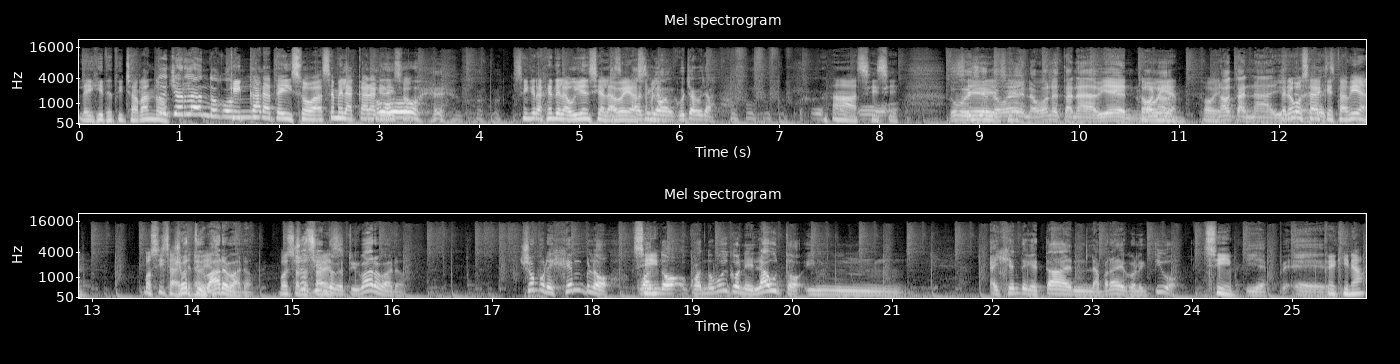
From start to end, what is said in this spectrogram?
Le dijiste, estoy charlando. Estoy charlando con. ¿Qué cara te hizo? Haceme la cara que te Oh, hizo. Sin que la gente de la audiencia la vea. Así la- escucha, escucha. Ah, sí, sí. Como Sí, diciendo, sí. bueno, vos no está nada bien. Todo vos no- bien, todo bien. No está nada bien. Pero vos sabés que estás bien. Vos sí sabés Yo que estoy estás bien. bárbaro. Vos eso Yo lo siento sabés. que estoy bárbaro. Yo, por ejemplo, Sí. cuando, cuando voy con el auto y mm, hay gente que está en la parada de colectivo Sí. y eh, ¿Qué esquina?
